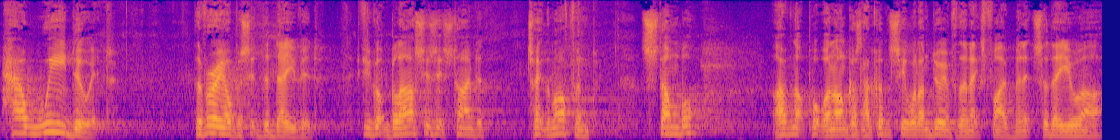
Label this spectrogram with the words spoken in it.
how we do it. The very opposite to David. If you've got glasses, it's time to take them off and stumble. I've not put one on because I couldn't see what I'm doing for the next five minutes, so there you are.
